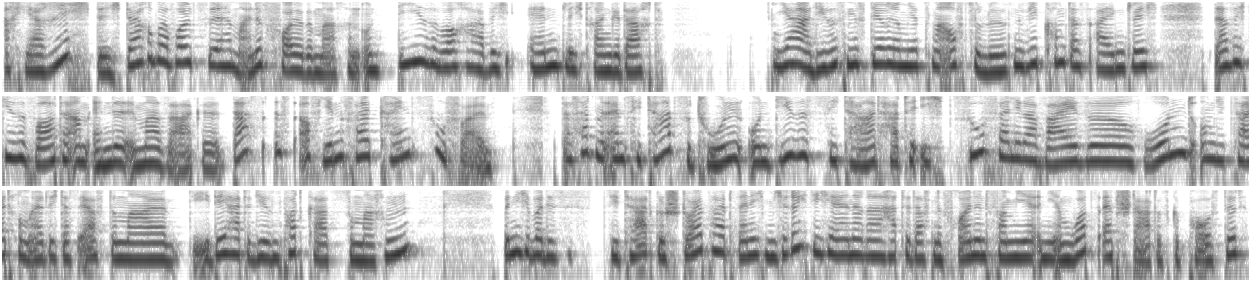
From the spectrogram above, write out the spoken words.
ach ja, richtig, darüber wolltest du ja mal eine Folge machen. Und diese Woche habe ich endlich dran gedacht, ja, dieses Mysterium jetzt mal aufzulösen. Wie kommt das eigentlich, dass ich diese Worte am Ende immer sage? Das ist auf jeden Fall kein Zufall. Das hat mit einem Zitat zu tun und dieses Zitat hatte ich zufälligerweise rund um die Zeit rum, als ich das erste Mal die Idee hatte, diesen Podcast zu machen, bin ich über dieses Zitat gestolpert. Wenn ich mich richtig erinnere, hatte das eine Freundin von mir in ihrem WhatsApp-Status gepostet.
